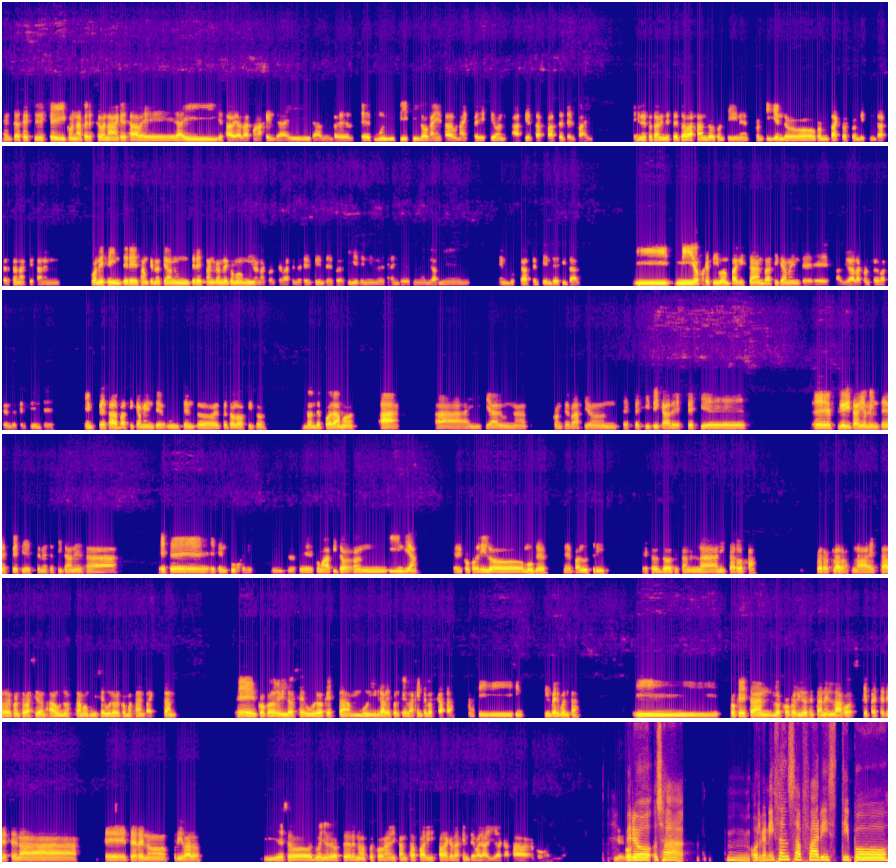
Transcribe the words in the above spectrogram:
Entonces tienes que ir con una persona que sabe de ahí, que sabe hablar con la gente de ahí y tal. Entonces es muy difícil organizar una expedición a ciertas partes del país. En eso también estoy trabajando, consiguiendo contactos con distintas personas que están con ese interés, aunque no sean un interés tan grande como el mío en la conservación de serpientes, pero sigue teniendo ese interés en ayudarme en buscar serpientes y tal. Y mi objetivo en Pakistán básicamente es ayudar a la conservación de serpientes, empezar básicamente un centro herpetológico donde podamos a, a iniciar una conservación específica de especies, eh, prioritariamente especies que necesitan esa, ese, ese empuje. Entonces, como la pitón india, el cocodrilo mugger, el palustri, esos dos están en la lista roja pero claro, el estado de conservación aún no estamos muy seguros de cómo está en Pakistán. El cocodrilo seguro que está muy grave porque la gente los caza así sin, vergüenza. Y porque están, los cocodrilos están en lagos que pertenecen a eh, terrenos privados y esos dueños de los terrenos pues organizan safaris para que la gente vaya allí a cazar cocodrilos. Pero, o sea, mm, ¿organizan safaris tipo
